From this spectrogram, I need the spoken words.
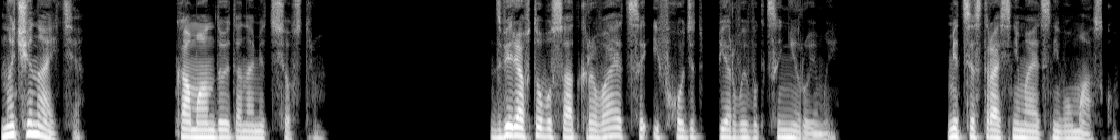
«Начинайте», — командует она медсестрам. Дверь автобуса открывается, и входит первый вакцинируемый. Медсестра снимает с него маску.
